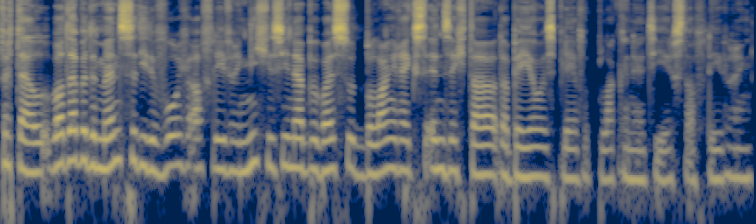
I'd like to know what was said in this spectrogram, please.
Vertel, wat hebben de mensen die de vorige aflevering niet gezien hebben, wat is zo het belangrijkste inzicht dat, dat bij jou is blijven plakken uit die eerste aflevering?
